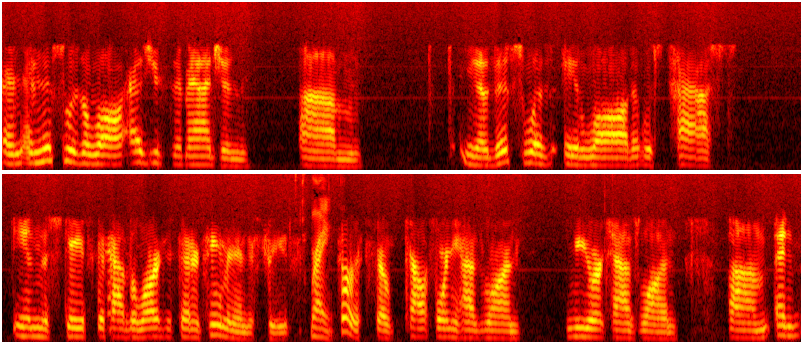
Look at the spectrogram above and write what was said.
and, and this was a law, as you can imagine, um, you know, this was a law that was passed in the states that have the largest entertainment industries Right. first. So California has one, New York has one, um, and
